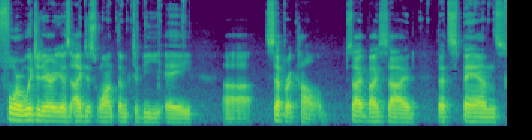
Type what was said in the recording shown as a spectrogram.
four widget areas, I just want them to be a uh, separate column, side by side, that spans.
